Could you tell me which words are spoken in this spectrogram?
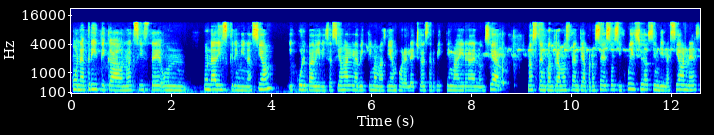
una crítica o no existe una discriminación y culpabilización a la víctima más bien por el hecho de ser víctima ir a denunciar. Nos encontramos frente a procesos y juicios sin dilaciones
